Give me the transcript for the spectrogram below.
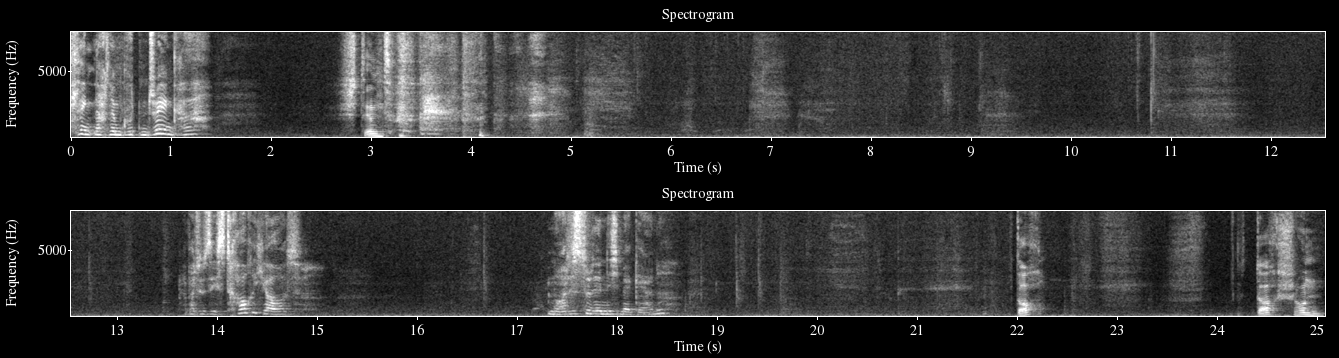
Klingt nach einem guten Drink, hä? Stimmt. Aber du siehst traurig aus. Mordest du denn nicht mehr gerne? Doch. Doch schon.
